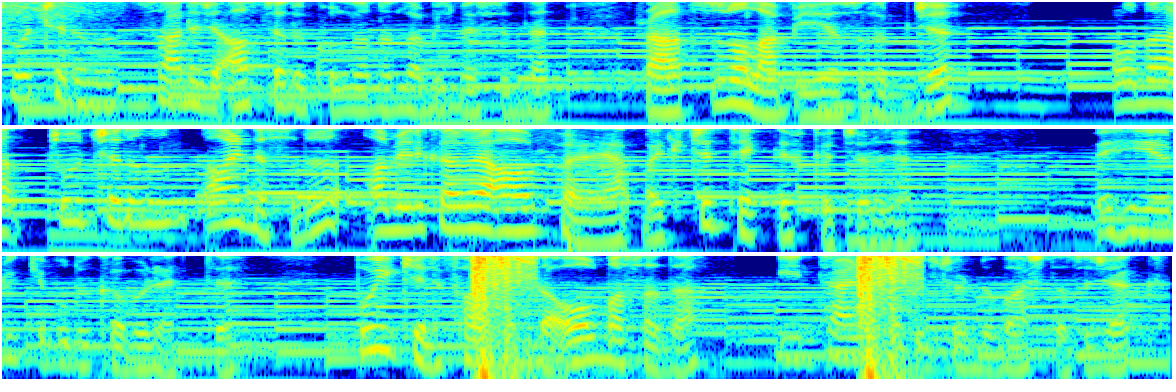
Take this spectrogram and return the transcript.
Two Channel'ın sadece Asya'da kullanılabilmesinden rahatsız olan bir yazılımcı, ona Two Channel'ın aynısını Amerika ve Avrupa'ya yapmak için teklif götürdü. Ve Hiyaruki bunu kabul etti. Bu ikili farkında olmasa da internet kültürünü başlatacak,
